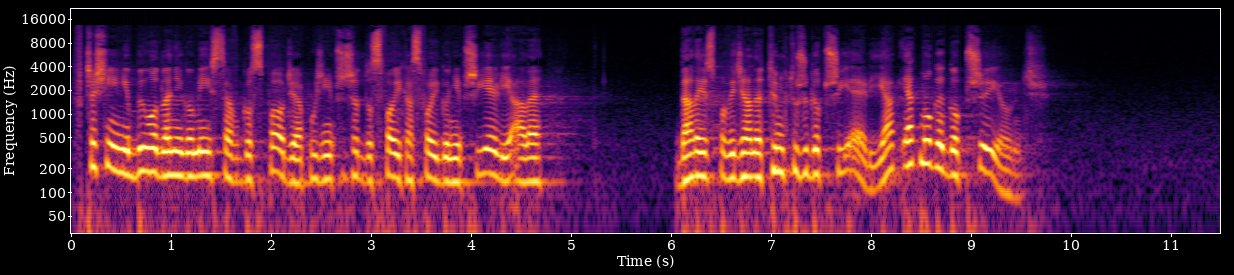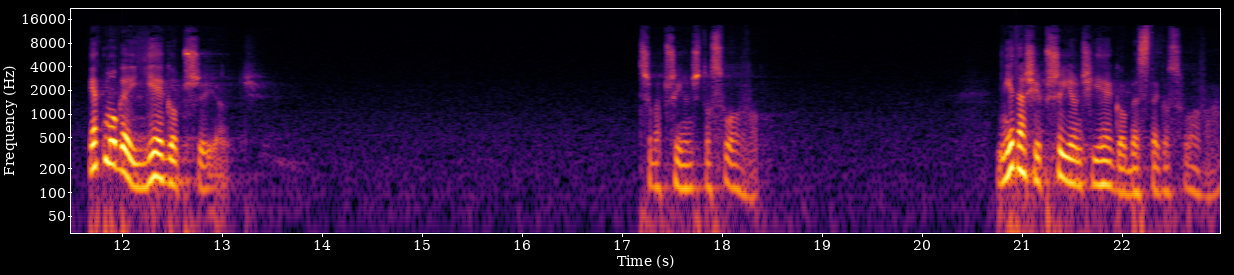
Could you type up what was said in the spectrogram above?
Wcześniej nie było dla niego miejsca w gospodzie, a później przyszedł do swoich, a swoich go nie przyjęli, ale dalej jest powiedziane tym, którzy go przyjęli. Jak, jak mogę go przyjąć? Jak mogę jego przyjąć? Trzeba przyjąć to słowo. Nie da się przyjąć jego bez tego słowa.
